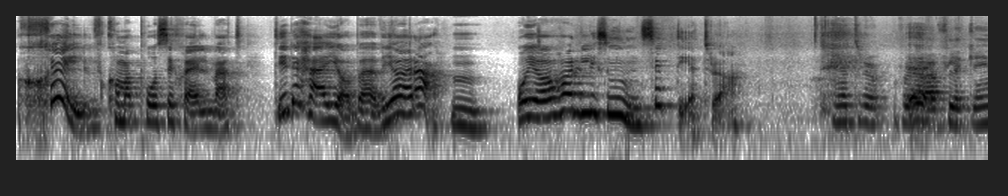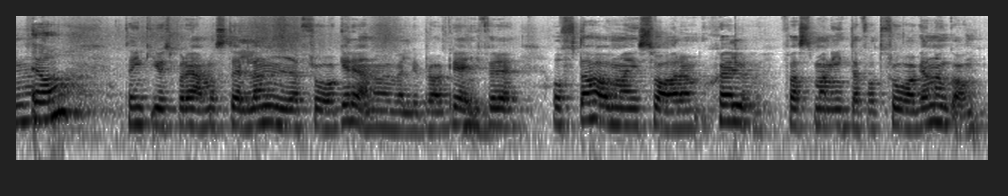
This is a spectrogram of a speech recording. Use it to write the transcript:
själv komma på sig själv med att det är det här jag behöver göra. Mm. Och jag har liksom insett det tror jag. Jag tror, får jag flika in? Ja, Jag tänker just på det här med att ställa nya frågor är nog en väldigt bra grej. För det, ofta har man ju svaren själv fast man inte har fått frågan någon gång.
